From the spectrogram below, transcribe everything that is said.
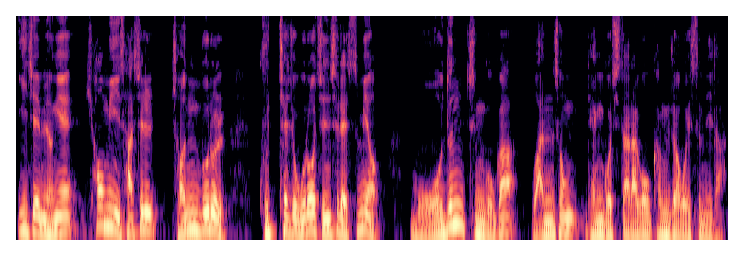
이재명의 혐의 사실 전부를 구체적으로 진술했으며 모든 증거가 완성된 것이다라고 강조하고 있습니다.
